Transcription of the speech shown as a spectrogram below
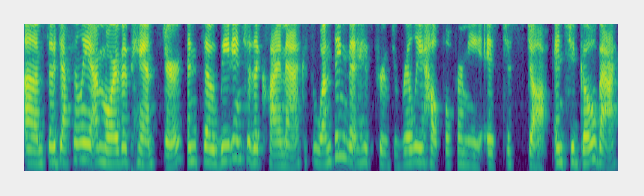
Um, so, definitely, I'm more of a pantser. And so, leading to the climax, one thing that has proved really helpful for me is to stop and to go back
